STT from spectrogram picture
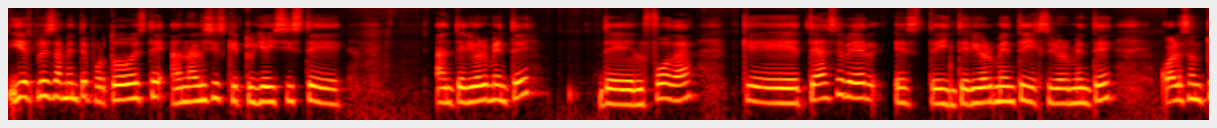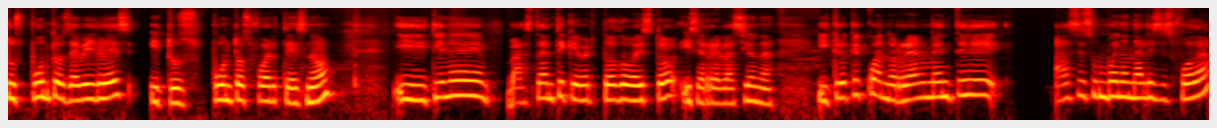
Y es precisamente por todo este análisis que tú ya hiciste anteriormente del FODA que te hace ver este interiormente y exteriormente cuáles son tus puntos débiles y tus puntos fuertes, ¿no? Y tiene bastante que ver todo esto y se relaciona. Y creo que cuando realmente haces un buen análisis FODA,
